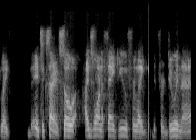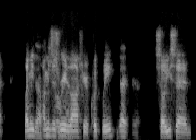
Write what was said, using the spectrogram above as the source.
like it's exciting. So I just want to thank you for like for doing that. Let me yeah, let me just sure, read man. it off here quickly. Yeah, yeah. So you said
